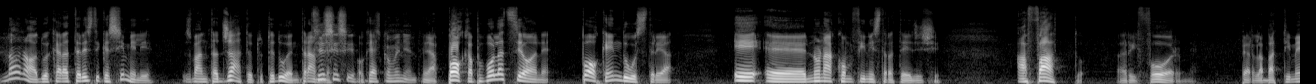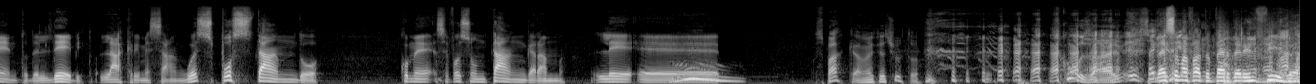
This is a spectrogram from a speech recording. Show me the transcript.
no, no, ha due caratteristiche simili. Svantaggiate tutte e due, entrambe. Sì, sì, sì, ok? sconvenienti. Quindi ha poca popolazione, poca industria e eh, non ha confini strategici. Ha fatto riforme per l'abbattimento del debito, lacrime e sangue, spostando come se fosse un tangram le... eh, Spacca, mi è piaciuto. Scusa, eh, Adesso mi ha fatto perdere il filo.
